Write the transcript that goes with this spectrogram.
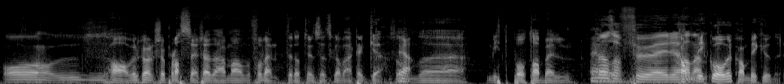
og har vel kanskje plassert seg der man forventer at Tynset skal være, tenker jeg. Sånn eh, midt på tabellen. Men altså før Kan bikke over, kan bikke under.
